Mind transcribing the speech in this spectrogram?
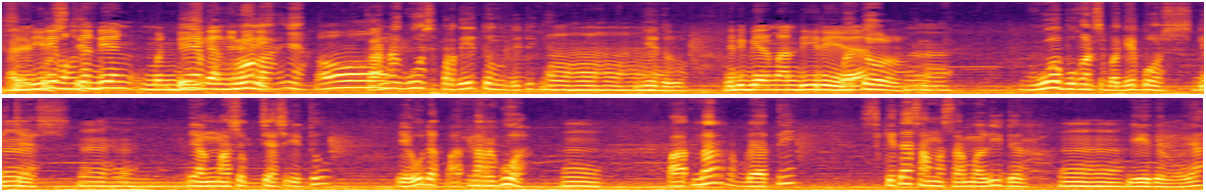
Sendiri maksudnya dia yang dia yang mendirikan mengelola sendiri. iya Oh. karena gua seperti itu didiknya Hmm, hmm, hmm, hmm. gitu loh Jadi biar mandiri ya. betul Hmm. gua bukan sebagai bos di Hmm. chess Hmm, hmm. yang masuk chess itu ya udah partner gua Hmm. partner berarti kita sama-sama leader Hmm, hmm. gitu loh ya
